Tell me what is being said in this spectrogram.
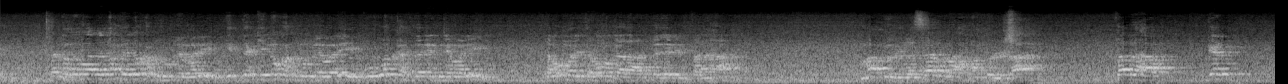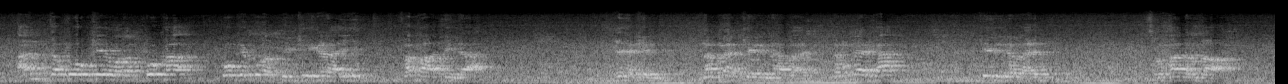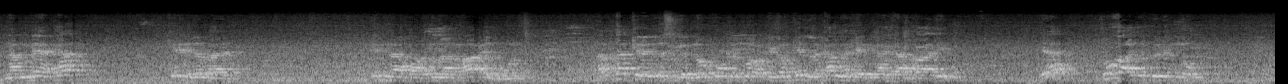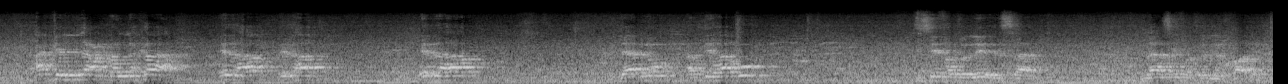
تمام هذا نحن لك كل مريك اتكي لك كل مريك ووكت دلين مريك تمام مريك تمام قال تدلين الفتح ما قل نسر رحمة الله. تذهب. قد أنت فوكي وربك فوكي ربك قرأي فقاتلا. لكن لما كنا بعد. لما كنا بعد. سبحان الله لما كنا بعد. إنا بعضنا قاعدون أتذكر اللي سجل له فوكي ربك يوم كل كان لك كان بعدين يا؟ توعد بالنوم أكل اللعب لك إذهب إذهب. اذهب لأنه الذهاب صفة للإنسان لا صفة للخالق.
